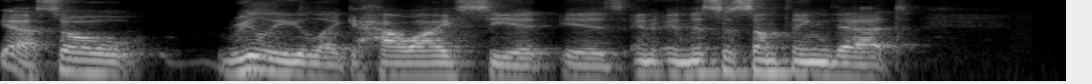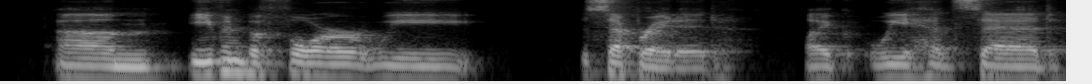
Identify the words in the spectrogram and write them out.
Yeah. So really like how I see it is, and, and this is something that um, even before we separated, like we had said,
